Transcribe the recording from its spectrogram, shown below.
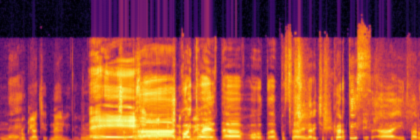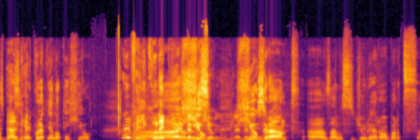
Не. Проклятие. Не е ли? Добре. Е, каза А, романтична който комедия. е а, от а, по сценарий на Ричард Къртис а, и това разбира се Окей. великолепния Нотин Хил. Е великолепно. Хю- Хю. Грант, а, заедно с Джулия Робъртс, а,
